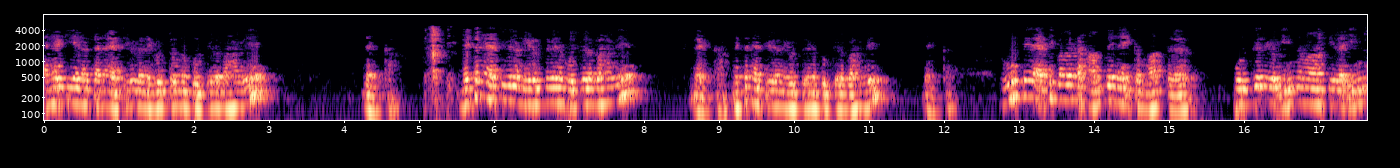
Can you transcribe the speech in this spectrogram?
ඇහැ කියන තැන ඇතිවල නිරුද්ධ වුණු පුද්ගල භාවයේ දැක්කා. මෙතන ඇතිවල නිරුද්ධ වෙන පුද්ගල භාවයේ දැක්කා. මෙතන ඇති වෙන නිරුද්ධ වෙන පුද්ගල භාවයේ දැක්කා. රූපේ ඇති බවට හම්බෙන එක මත පුද්ගලයෝ ඉන්නවා කියලා ඉන්න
